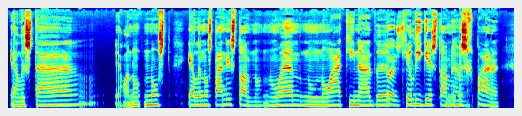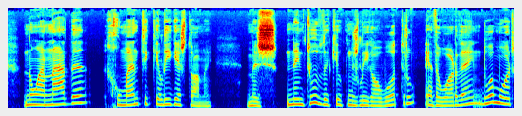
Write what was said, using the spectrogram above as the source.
Ela está. Ela não, não, ela não está neste homem, não, não, há, não, não há aqui nada Pois. que a ligue este homem. Não. Mas repara, não há nada romântico que a ligue este homem. Mas nem tudo aquilo que nos liga ao outro é da ordem do amor.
